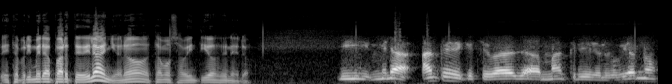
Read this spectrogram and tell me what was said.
esta primera parte del año, ¿no? Estamos a 22 de enero. Y mira, antes de que se vaya Macri del gobierno,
